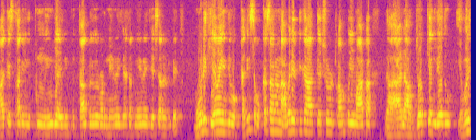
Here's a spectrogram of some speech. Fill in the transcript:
పాకిస్తాన్ ఇండియా కాల్పులు నేనే చేశాను నేనే చేశానంటే మోడీకి ఏమైంది? ఒక కనీసం ఒక్కసారి అమెరికా అధ్యక్షుడు ట్రంప్ ఈ మాట ఆయన జోక్యం లేదు. ఎవరి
